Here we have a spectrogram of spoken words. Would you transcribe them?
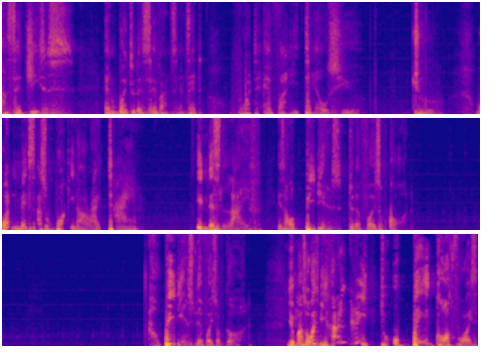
answered Jesus and went to the servants and said, whatever he tells you, do. What makes us walk in our right time in this life is our obedience to the voice of God. Our obedience to the voice of God. You must always be hungry to obey God's voice.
